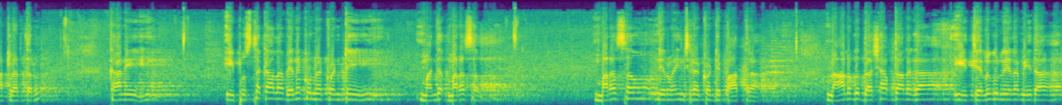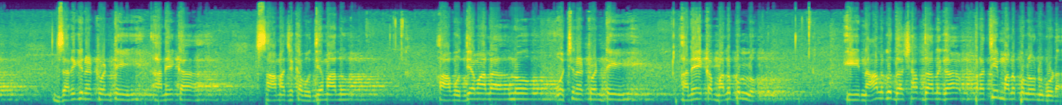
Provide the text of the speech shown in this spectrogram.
మాట్లాడతారు. కానీ ఈ పుస్తకాల వెనుకున్నటువంటి మంద మరసం. మరసం నిర్వహించినటువంటి పాత్ర. నాలుగు దశాబ్దాలుగా ఈ తెలుగు నేల మీద జరిగినటువంటి అనేక సామాజిక ఉద్యమాలు ఆ ఉద్యమాలలో వచ్చినటువంటి అనేక మలుపుల్లో ఈ నాలుగు దశాబ్దాలుగా ప్రతి మలుపులోనూ కూడా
